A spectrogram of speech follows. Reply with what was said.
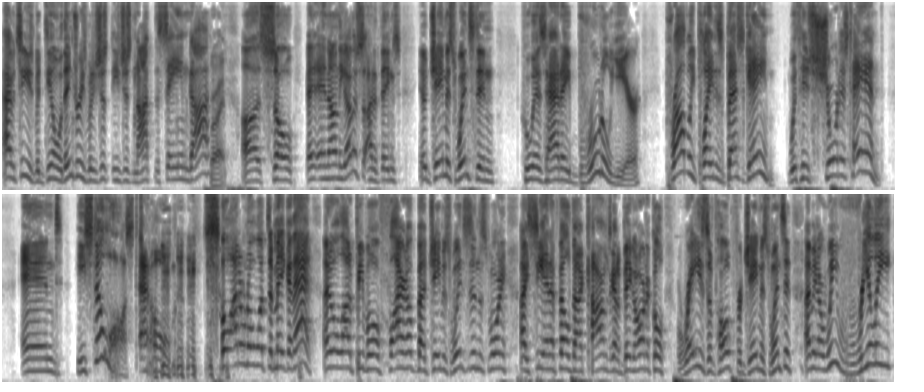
I haven't seen he's been dealing with injuries, but he's just he's just not the same guy. Right. Uh, so, and, and on the other side of things, you know, Jameis Winston, who has had a brutal year, probably played his best game with his shortest hand, and he still lost at home. so I don't know what to make of that. I know a lot of people are fired up about Jameis Winston this morning. I see NFL.com's got a big article, Rays of Hope for Jameis Winston. I mean, are we really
